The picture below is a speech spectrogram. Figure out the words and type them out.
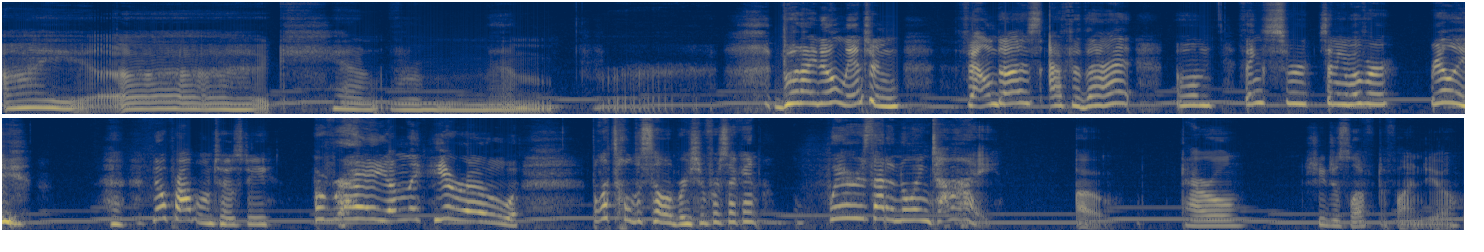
I uh, can't remember. But I know Lantern found us after that. Um, thanks for sending him over. Really. no problem, Toasty. Hooray, I'm the hero! But let's hold a celebration for a second. Where is that annoying tie? Oh, Carol, she just left to find you.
